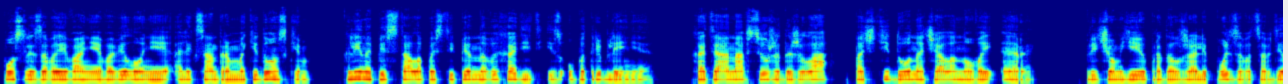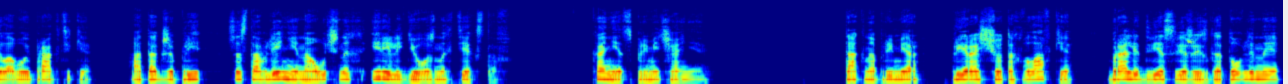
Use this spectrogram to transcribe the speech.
После завоевания Вавилонии Александром Македонским клинопись стала постепенно выходить из употребления, хотя она все же дожила почти до начала новой эры, причем ею продолжали пользоваться в деловой практике, а также при составлении научных и религиозных текстов. Конец примечания. Так, например, при расчетах в лавке брали две свежеизготовленные,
